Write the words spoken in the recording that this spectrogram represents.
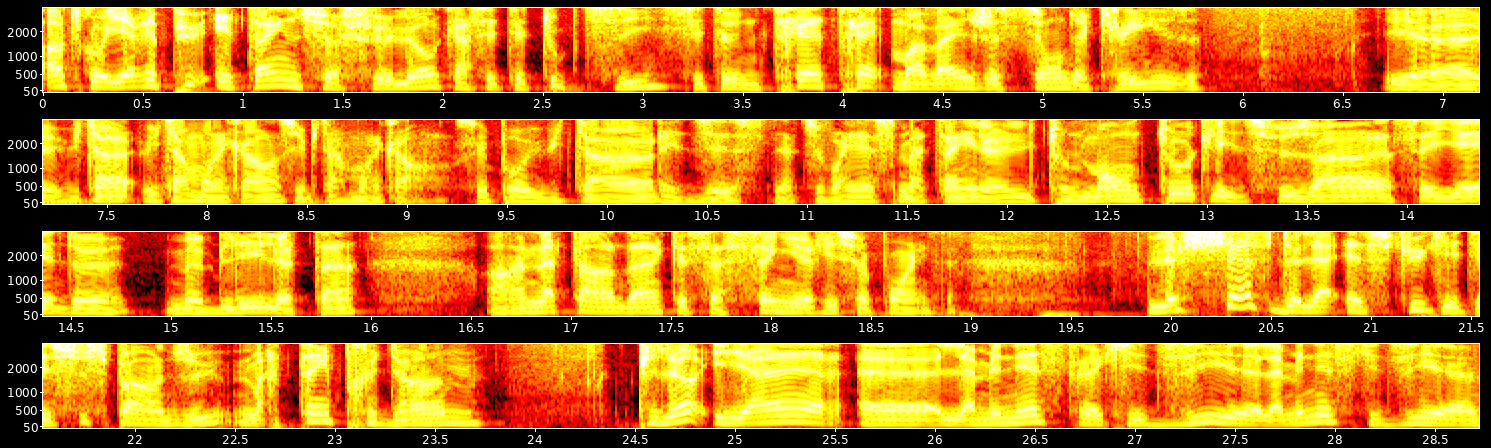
En tout cas, il aurait pu éteindre ce feu-là quand c'était tout petit. C'était une très, très mauvaise gestion de crise. Et euh, 8h, 8h moins quart, c'est 8h moins quart. C'est pas 8h10. Tu voyais ce matin, tout le monde, tous les diffuseurs essayaient de meubler le temps en attendant que sa seigneurie se pointe. Le chef de la SQ qui a été suspendu, Martin Prudhomme, puis là, hier, euh, la ministre qui dit, euh, la ministre qui dit, euh,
